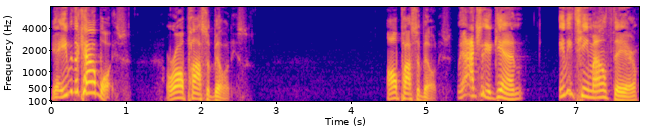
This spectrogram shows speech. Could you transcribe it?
yeah, even the Cowboys are all possibilities. All possibilities. Actually, again, any team out there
